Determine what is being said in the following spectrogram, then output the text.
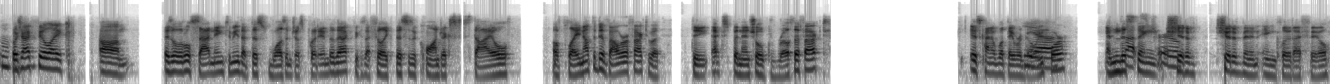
Mhm. which I feel like um, is a little saddening to me that this wasn't just put into the deck because I feel like this is a Quandrix style of play, not the Devour effect, but the exponential growth effect is kind of what they were going Yeah. for. And this thing true. should have should have been an include, I feel.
